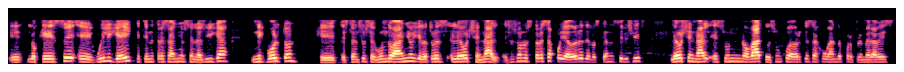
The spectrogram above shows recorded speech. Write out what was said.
Eh, lo que es eh, Willie Gay, que tiene tres años en la liga, Nick Bolton, que está en su segundo año, y el otro es Leo Chenal. Esos son los tres apoyadores de los Kansas City Chiefs. Leo Chenal es un novato, es un jugador que está jugando por primera vez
